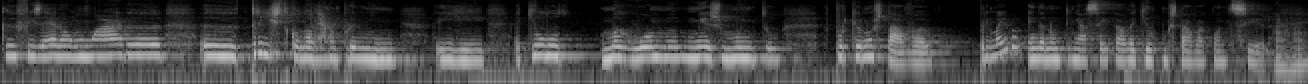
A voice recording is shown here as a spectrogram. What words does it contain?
que fizeram um ar uh, triste quando olharam para mim e aquilo magoou-me mesmo muito porque eu não estava primeiro ainda não tinha aceitado aquilo que me estava a acontecer uhum.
